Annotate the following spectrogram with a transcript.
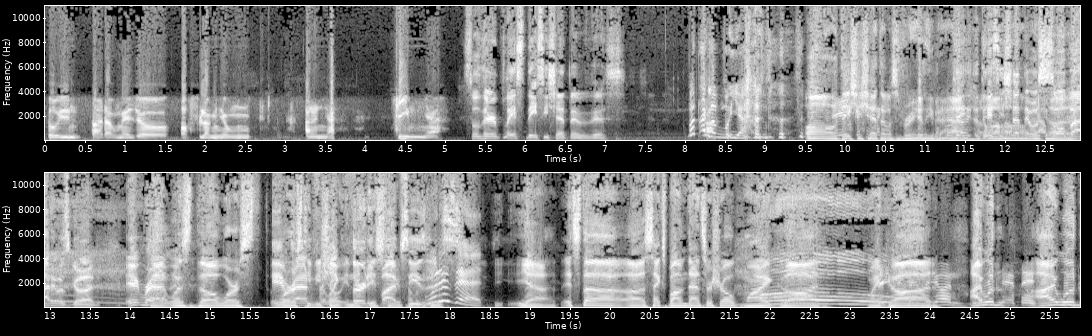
So yun, parang medyo off lang yung, ano niya, theme niya. So they replaced Daisy Siete with this. Ba't alam mo yan? Oh, Daisy Siete was really bad. Da- Daisy oh, Siete was my so bad it was good. It ran. That was the worst It worst TV show like in the history 35 of seasons. What is it? Yeah, it's the uh, sex bomb dancer show. My Oh. God, my God. I would, I would,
